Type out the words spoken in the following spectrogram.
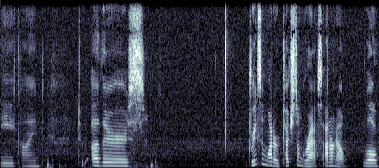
be kind to others. Drink some water, touch some grass. I don't know. Well,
